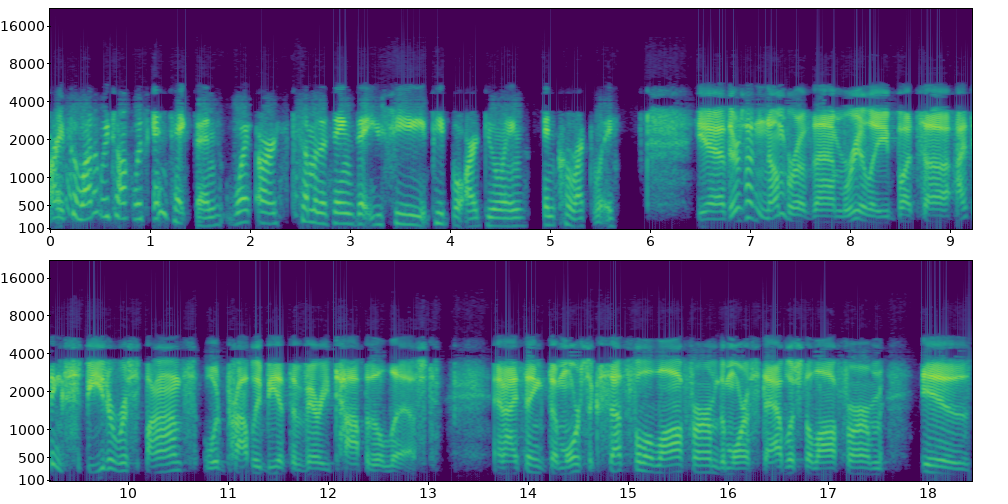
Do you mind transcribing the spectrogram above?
All right, so why don't we talk with intake then? What are some of the things that you see people are doing incorrectly? Yeah, there's a number of them really, but uh, I think speed of response would probably be at the very top of the list. And I think the more successful a law firm, the more established a law firm is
